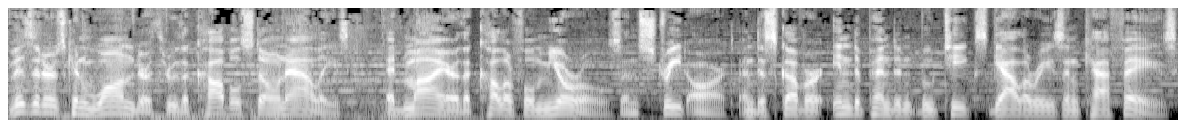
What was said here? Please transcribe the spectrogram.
Visitors can wander through the cobblestone alleys, admire the colorful murals and street art, and discover independent boutiques, galleries, and cafes.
